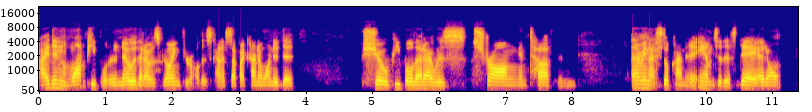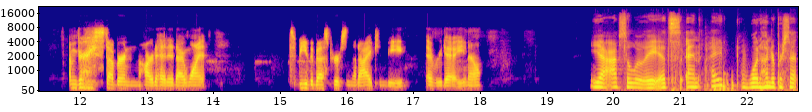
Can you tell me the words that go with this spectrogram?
I didn't want people to know that I was going through all this kind of stuff. I kind of wanted to show people that I was strong and tough and I mean I still kind of am to this day. I don't I'm very stubborn and hard-headed. I want to be the best person that I can be every day, you know. Yeah, absolutely. It's and I 100%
